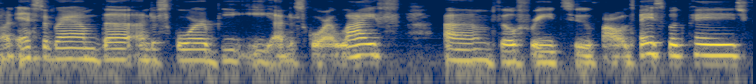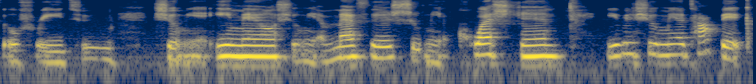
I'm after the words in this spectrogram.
on Instagram, the underscore BE underscore life. Um, feel free to follow the Facebook page. Feel free to shoot me an email, shoot me a message, shoot me a question, even shoot me a topic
